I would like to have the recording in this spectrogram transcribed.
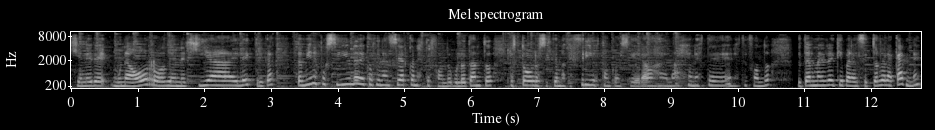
genere un ahorro de energía eléctrica, también es posible de cofinanciar con este fondo. Por lo tanto, todos los sistemas de frío están considerados además en este, en este fondo, de tal manera que para el sector de la carne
